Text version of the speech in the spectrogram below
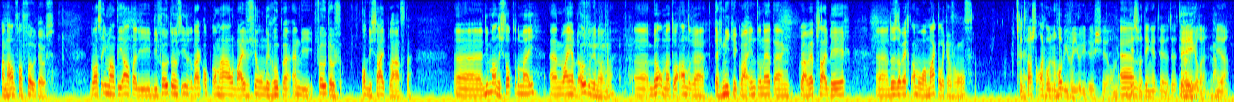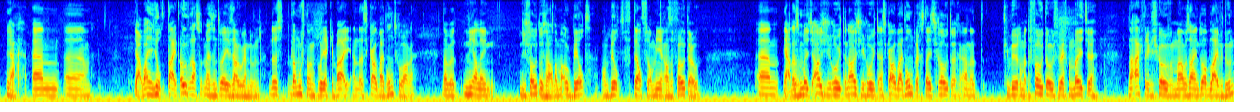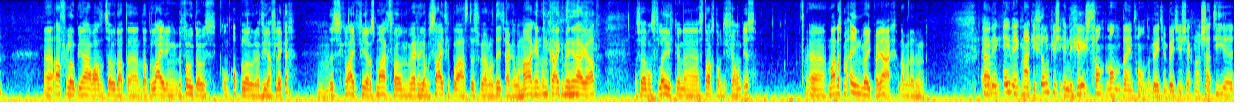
aan de hand van foto's. Er was iemand die altijd die, die foto's iedere dag op kwam halen bij verschillende groepen en die foto's op die site plaatste. Eh, die man die stopte ermee en wij hebben het overgenomen. Wel met wat andere technieken qua internet en qua websitebeheer. Eh, dus dat werd allemaal wat makkelijker voor ons. Het was al gewoon een hobby van jullie dus, eh, om En- dit soort dingen te, te, te Ja. regelen. Ja. Ja. En ehm, ja, wij hielden de tijd over als we het met z'n tweeën zouden gaan doen. Dus daar moest nog een projectje bij. En dat is koud bij het hond geworden. Dat we niet alleen die foto's hadden, maar ook beeld. Want beeld vertelt veel meer dan een foto. En ja, dat is een beetje uitgegroeid en uitgegroeid. En Scout bij het hond werd steeds groter. En het, het gebeuren met de foto's werd een beetje naar achteren geschoven. Maar we zijn het wel blijven doen. Eh, afgelopen jaar was het zo dat, eh, dat de leiding de foto's kon uploaden via Flickr. Mhm. Dus gelijk via de smartphone werden die op de site geplaatst. Dus we hebben er dit jaar helemaal geen omkijken meer naar gehad. Dus we hebben ons volledig kunnen starten op die filmpjes. Eh, maar dat is maar één week per jaar dat we dat doen. Eén, En- week, één week maak je filmpjes in de geest van Man bij het Hond. Een beetje, een beetje zeg maar satire.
